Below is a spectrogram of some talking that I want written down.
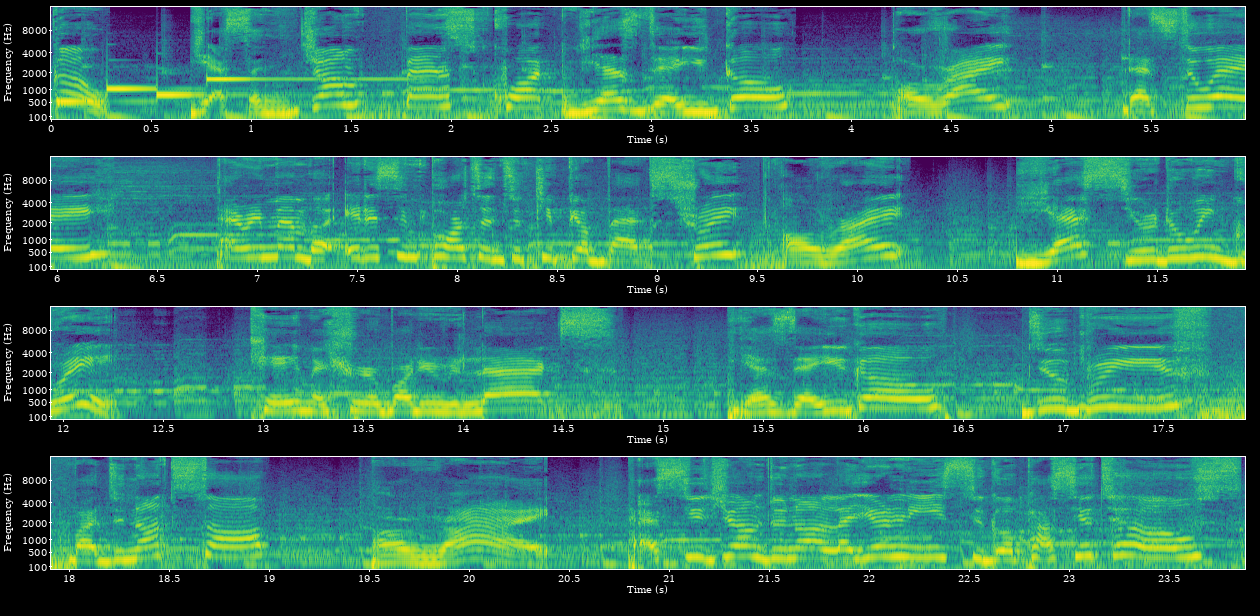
go. Yes, and jump and squat. Yes, there you go. All right, that's the way. And remember, it is important to keep your back straight. All right. Yes, you're doing great. Okay, make sure your body relax. Yes, there you go. Do breathe, but do not stop. All right. As you jump, do not let your knees to go past your toes.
